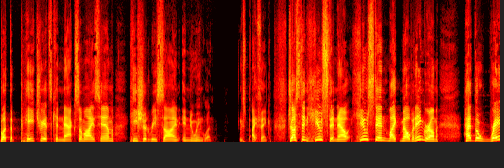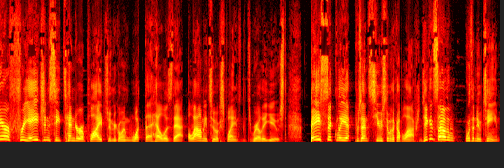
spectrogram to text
but the Patriots can maximize him. He should resign in New England, I think. Justin Houston. Now, Houston, like Melvin Ingram, had the rare free agency tender applied to him. You're going, what the hell is that? Allow me to explain. It's rarely used. Basically, it presents Houston with a couple options. He can sign with, a new team,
